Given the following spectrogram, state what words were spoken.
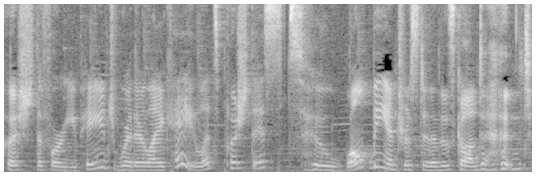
push the For You page where they're like, hey, let's push this who won't be interested in this content.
